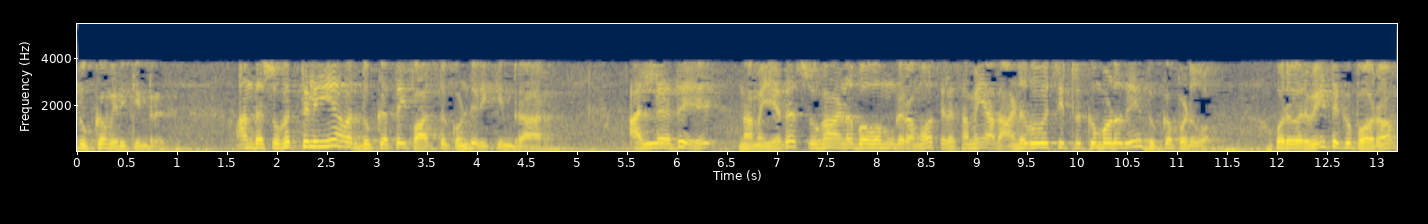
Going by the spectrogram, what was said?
துக்கம் இருக்கின்றது. அந்த சுகத்திலேயே அவர் துக்கத்தை பார்த்து கொண்டு இருக்கின்றார் அல்லது நம்ம எதை சுக அனுபவம்ங்கிறோமோ சில சமயம் அதை அனுபவிச்சிட்டு இருக்கும் பொழுதே துக்கப்படுவோம். ஒருவர் வீட்டுக்கு போகிறோம்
